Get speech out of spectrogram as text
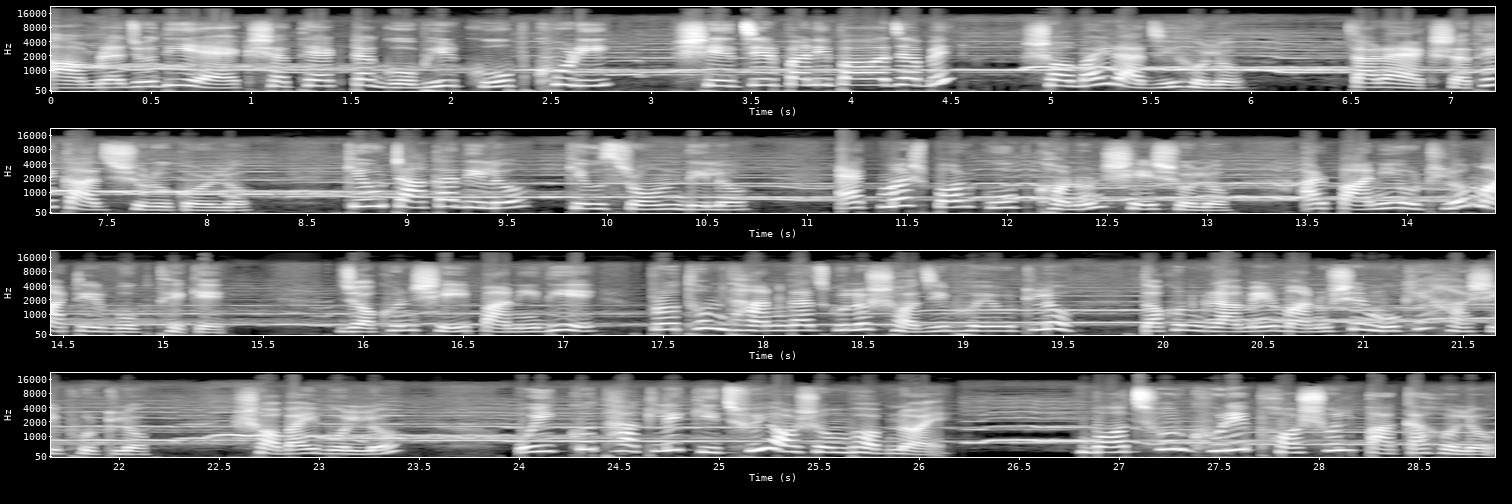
আমরা যদি একসাথে একটা গভীর কূপ খুঁড়ি, সেচের পানি পাওয়া যাবে। সবাই রাজি হলো। তারা একসাথে কাজ শুরু করল। কেউ টাকা দিল, কেউ শ্রম দিল। এক মাস পর কূপ খনন শেষ হলো আর পানি উঠল মাটির বুক থেকে। যখন সেই পানি দিয়ে প্রথম ধান গাছগুলো সজীব হয়ে উঠল, তখন গ্রামের মানুষের মুখে হাসি ফুটল। সবাই বলল, ঐক্য থাকলে কিছুই অসম্ভব নয়। বছর ঘুরে ফসল পাকা হলো।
